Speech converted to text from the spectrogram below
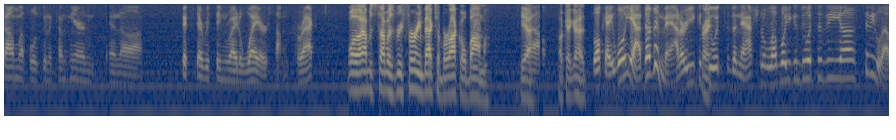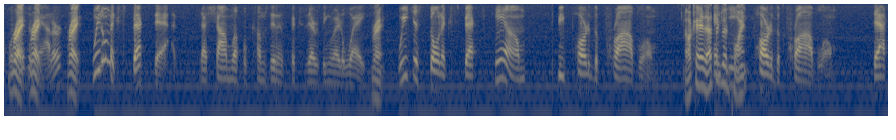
Schaumleffel was going to come here and, and uh, fix everything right away or something, correct? Well, I was I was referring back to Barack Obama. Yeah. Wow. Okay, go ahead. Okay, well, yeah, it doesn't matter. You can Right. do it to the national level. You can do it to the uh, city level. Right, it doesn't right, matter. right. We don't expect that, that Schaumleffel comes in and fixes everything right away. Right. We just don't expect him to be part of the problem. Okay, that's a good he's point. Part of the problem. That's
